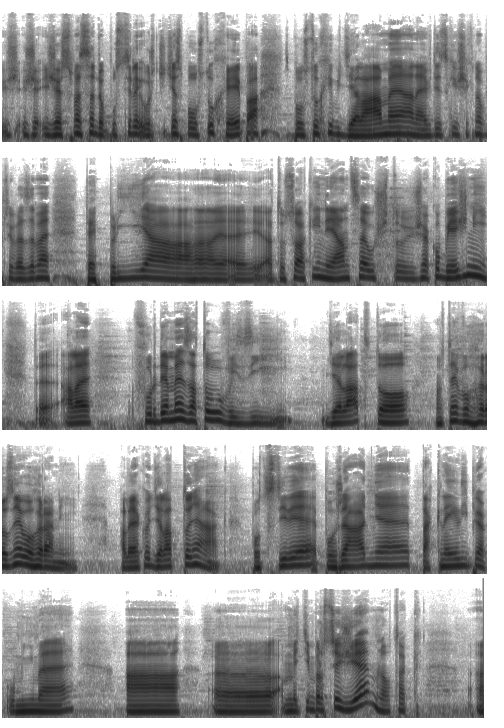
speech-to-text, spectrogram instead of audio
že, že jsme se dopustili určitě spoustu chyb a spoustu chyb děláme a ne vždycky všechno přivezeme teplý a, a, a to jsou jaký niance už, to už jako běžný, ale furt jdeme za tou vizí dělat to, no to je hrozně ohraný, ale jako dělat to nějak poctivě, pořádně, tak nejlíp, jak umíme a uh, my tím prostě žijeme, no tak uh,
